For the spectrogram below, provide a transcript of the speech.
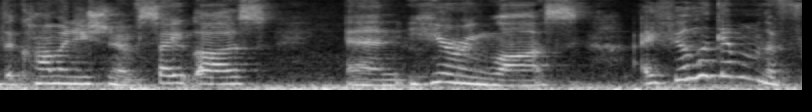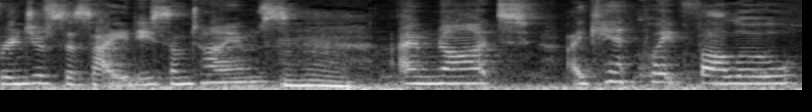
the combination of sight loss and hearing loss, I feel like I'm on the fringe of society sometimes. Mm-hmm. I'm not I can't quite follow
